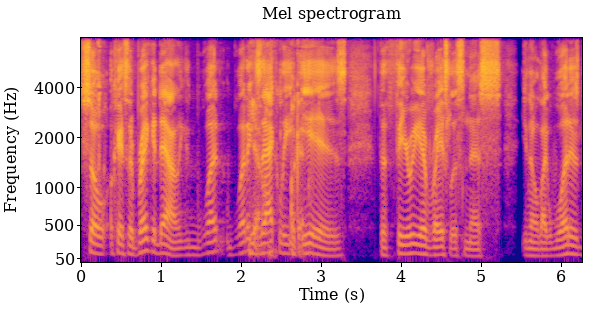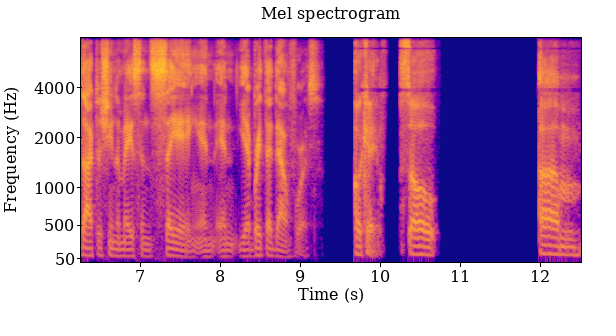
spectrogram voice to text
so okay so break it down what what Yeah, exactly okay. is the theory of racelessness you know like what is dr sheena mason saying and and yeah break that down for us Okay, so um,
